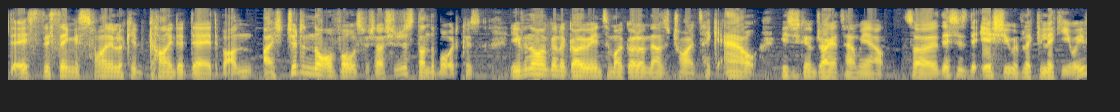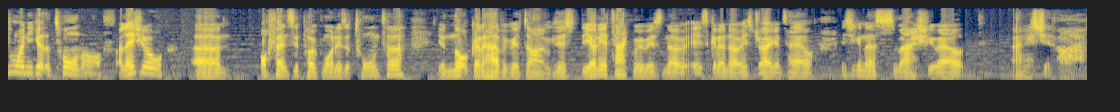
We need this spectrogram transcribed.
this thing is finally looking kind of dead. But I'm, I should have not have volt switched. I should have just thunderbolted because even though I'm going to go into my golem now to try and take it out, he's just going to Dragon Tail me out. So this is the issue with Lickilicky. Even when you get the taunt off, unless you're um, offensive Pokemon is a Taunter, you're not going to have a good time because the only attack move it's know it's going to know is Dragon Tail. It's going to smash you out, and it's just ah,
